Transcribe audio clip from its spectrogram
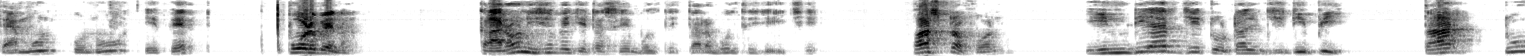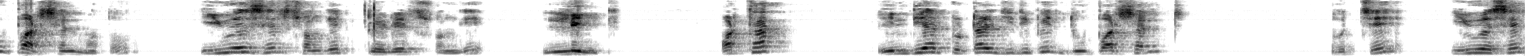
তেমন কোনো এফেক্ট পড়বে না। কারণ হিসেবে যেটা সে বলতে, তারা বলতে চেয়েছে ফার্স্ট অফ অল ইন্ডিয়ার যে টোটাল জিডিপি তার টু পার্সেন্ট মতো ইউএস এর সঙ্গে ট্রেডের সঙ্গে লিঙ্ক অর্থাৎ, ইন্ডিয়ার টোটাল জিডিপির দু পার্সেন্ট হচ্ছে ইউএস এর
